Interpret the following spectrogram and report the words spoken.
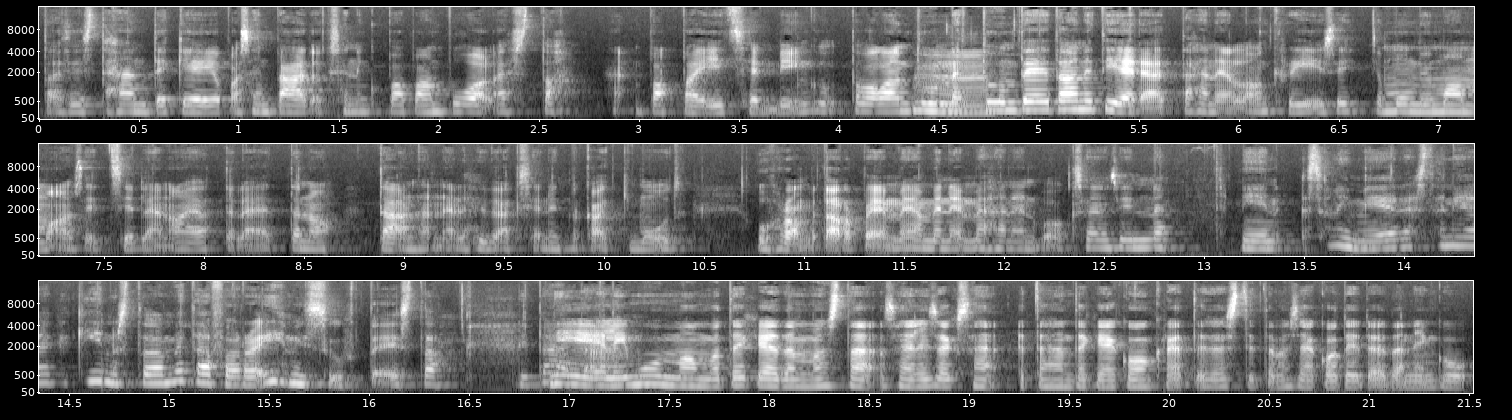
tai siis hän tekee jopa sen päätöksen niin papan puolesta. Pappa ei itse niin kuin, tavallaan tunne mm. tunteitaan niin tiedä, että hänellä on kriisi. Ja mummi mamma on sitten silleen ajattelee, että no, tämä on hänelle hyväksi ja nyt me kaikki muut uhraamme tarpeemme ja menemme hänen vuokseen sinne. Niin se oli mielestäni aika kiinnostava metafora ihmissuhteista. Niin, eli mun mamma tekee tämmöistä, sen lisäksi, että hän tekee konkreettisesti tämmöisiä kotitöitä, niin kuin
